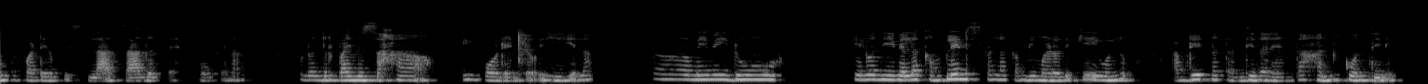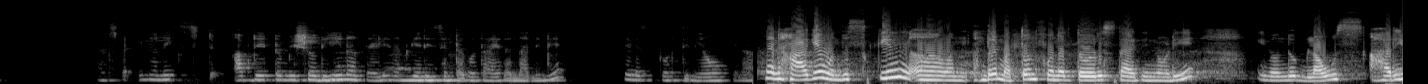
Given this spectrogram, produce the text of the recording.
ಒಂದು ಫಾರ್ಟಿ ರುಪೀಸ್ ಲಾಸ್ ಆಗುತ್ತೆ, ಓಕೆನಾ? ಒಂದೊಂದು ರೂಪಾಯಿನೂ ಸಹ ಇಂಪಾರ್ಟೆಂಟು ಹೀಗೆಲ್ಲ. ಮೇ ಬಿ ಇದು ಕೆಲವೊಂದು ಇವೆಲ್ಲ ಕಂಪ್ಲೇಂಟ್ಸ್ಗಳನ್ನ ಕಮ್ಮಿ ಮಾಡೋದಕ್ಕೆ ಈ ಒಂದು ಅಪ್ಡೇಟ್ನ ತಂದಿದ್ದಾರೆ ಅಂತ ಅಂದ್ಕೊತೀನಿ ಅಷ್ಟೇ, ಇನ್ನು ನೆಕ್ಸ್ಟ್ ಅಪ್ಡೇಟ್ ಮಿಶೋದು ಏನಂತ ಹೇಳಿ ನನಗೆ ರೀಸೆಂಟಾಗಿ ಗೊತ್ತಾಗಿರೋದು ನಾನು ನಿಮಗೆ ತಿಳಿಸ್ಕೊಡ್ತೀನಿ, ಓಕೆನಾ? ನಾನು ಹಾಗೆ ಒಂದು ಸ್ಕಿನ್ ಒಂದು, ಅಂದರೆ ಮತ್ತೊಂದು ಫೋನಲ್ಲಿ ತೋರಿಸ್ತಾ ಇದ್ದೀನಿ ನೋಡಿ. ಇದೊಂದು ಬ್ಲೌಸ್, ಹರಿ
